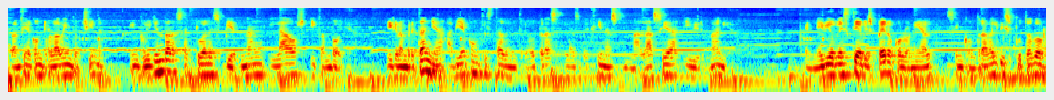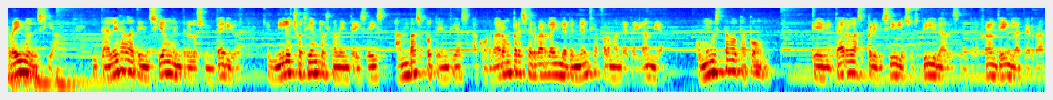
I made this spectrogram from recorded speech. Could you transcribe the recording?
Francia controlaba Indochina, incluyendo a las actuales Vietnam, Laos y Camboya, y Gran Bretaña había conquistado entre otras las vecinas Malasia y Birmania, en medio de este avispero colonial se encontraba el disputado reino de Siam, y tal era la tensión entre los imperios que en 1896 ambas potencias acordaron preservar la independencia formal de Tailandia como un estado tapón que evitara las previsibles hostilidades entre Francia e Inglaterra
